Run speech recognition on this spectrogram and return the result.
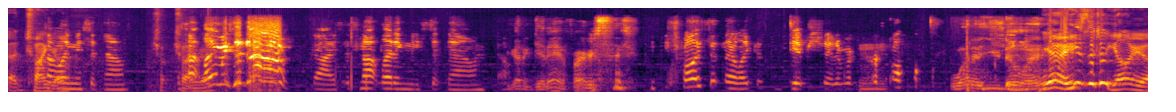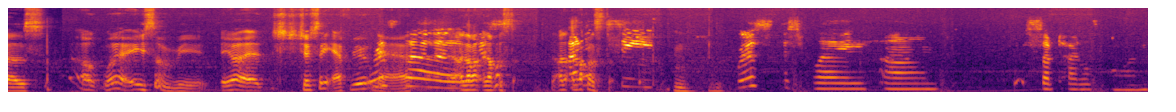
uh, It's not letting me sit down. Tr- It's not letting me sit down! Guys, it's not letting me sit down. you gotta get in first. He's probably sitting there like this dipshit of a Mm. girl. what are you doing? Yeah, he's literally yelling at us. Oh, wait, he's so mean. Yeah, should I say F you? Where's nah. the- I'm not, I'm not gonna where's- I'm I'm I not gonna don't see. Hmm. Where's display? Um, subtitles on.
